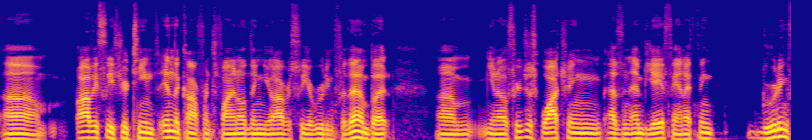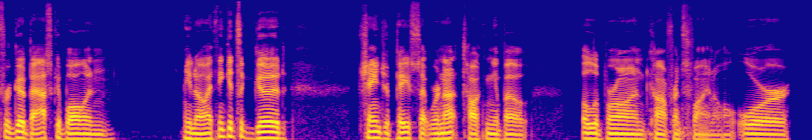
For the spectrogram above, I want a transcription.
Um, obviously, if your team's in the conference final, then you obviously are rooting for them. But um, you know, if you're just watching as an NBA fan, I think rooting for good basketball and you know, I think it's a good change of pace that we're not talking about a LeBron conference final or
